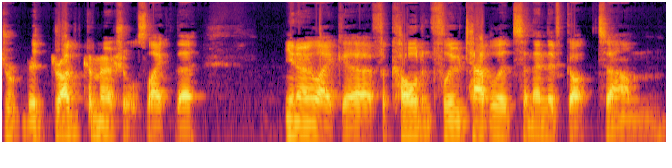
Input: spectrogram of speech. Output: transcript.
the, the drug commercials, like the you know like uh, for cold and flu tablets, and then they've got um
